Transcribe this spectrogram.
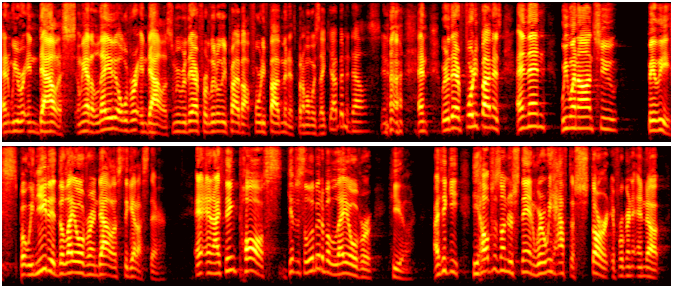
and we were in Dallas, and we had a layover in Dallas, and we were there for literally probably about 45 minutes. But I'm always like, "Yeah, I've been to Dallas," you know. And we were there 45 minutes, and then we went on to Belize, but we needed the layover in Dallas to get us there. And, and I think Paul gives us a little bit of a layover here. I think he, he helps us understand where we have to start if we're going to end up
